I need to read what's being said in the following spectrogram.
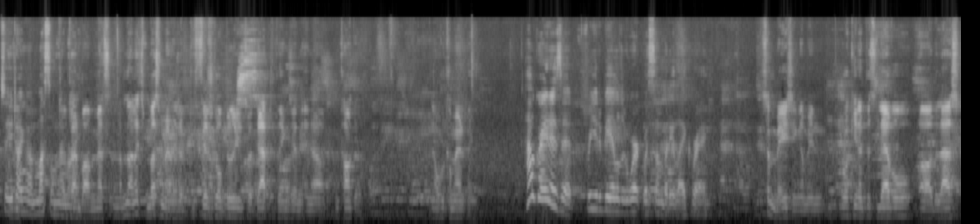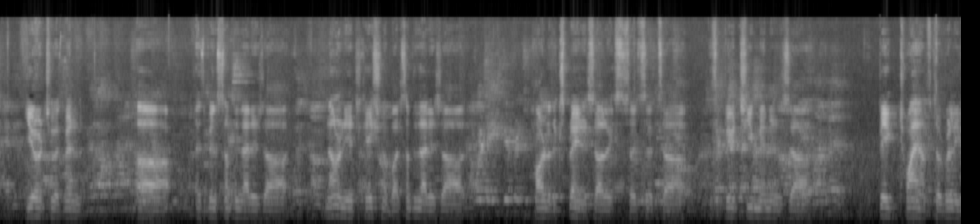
So you're talking about muscle memory. I'm talking about mes- not it's muscle memory, it's a physical ability to adapt to things and, and, uh, and conquer, and overcome anything. How great is it for you to be able to work with somebody like Ray? It's amazing. I mean, working at this level, uh, the last year or two has been uh, has been something that is uh, not only educational, but something that is uh, hard to explain. It's uh, it's it's, it's, uh, it's a big achievement. It's a big triumph to really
